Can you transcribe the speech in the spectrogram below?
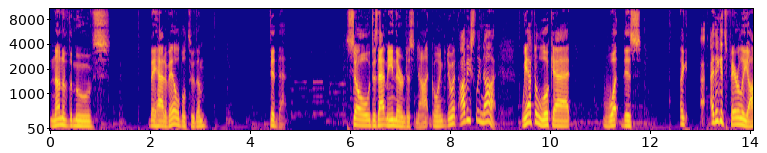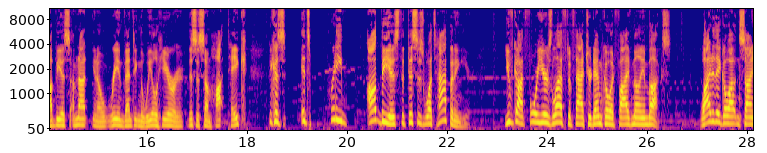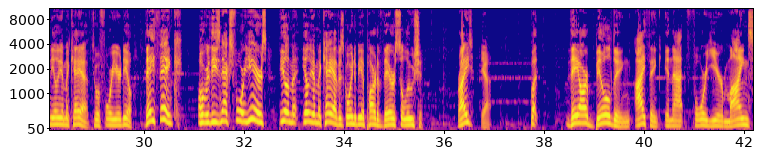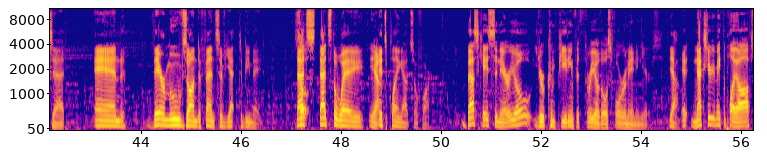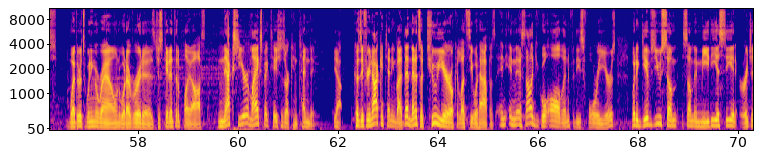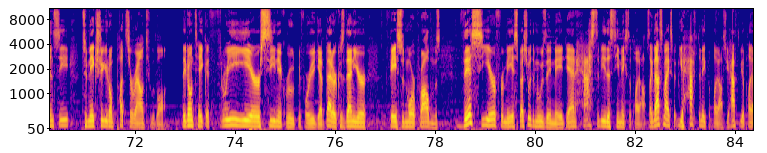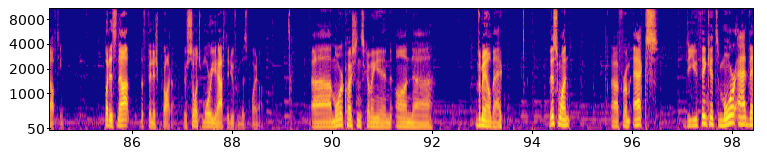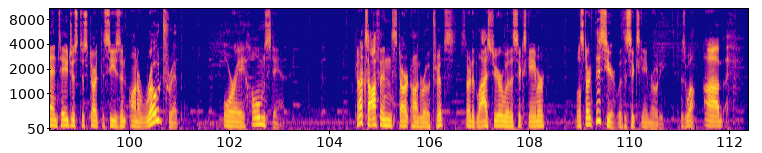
None of the moves they had available to them did that. So, does that mean they're just not going to do it? Obviously not. We have to look at what this like I- think it's fairly obvious. I'm not, you know, reinventing the wheel here or this is some hot take because it's pretty obvious that this is what's happening here. You've got 4 years left of Thatcher Demko at 5 million bucks. Why do they go out and sign Ilya Mikheyev to a 4-year deal? They think over these next 4 years Ilya, Ilya Mikheyev is going to be a part of their solution. Right? Yeah, but they are building, I think, in that four year mindset, and their moves on defense have yet to be made. That's that's the way Yeah. it's playing out so far. best case scenario, you're competing for three of those four remaining years. Yeah, next year you make the playoffs, whether it's winning a round, whatever it is, just get into the playoffs. Next year, my expectations are contending. yeah, Because if you're not contending by then, then it's a two year. Okay, let's see what happens. And, and it's not like you go all in for these four years, but it gives you some some immediacy and urgency to make sure you don't putz around too long. They don't take a three year scenic route before you get better, because then you're faced with more problems. This year, for me, especially with the moves they made, Dan, has to be this team makes the playoffs. Like that's my expect. You have to make the playoffs. You have to be a playoff team. But it's not the finished product. There's so much more you have to do from this point on. Uh, more questions coming in on uh, the mailbag. This one uh, from X. Do you think it's more advantageous to start the season on a road trip or a homestand? Canucks often start on road trips. Started last year with a six gamer. We'll start this year with a six game roadie as well. Um,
